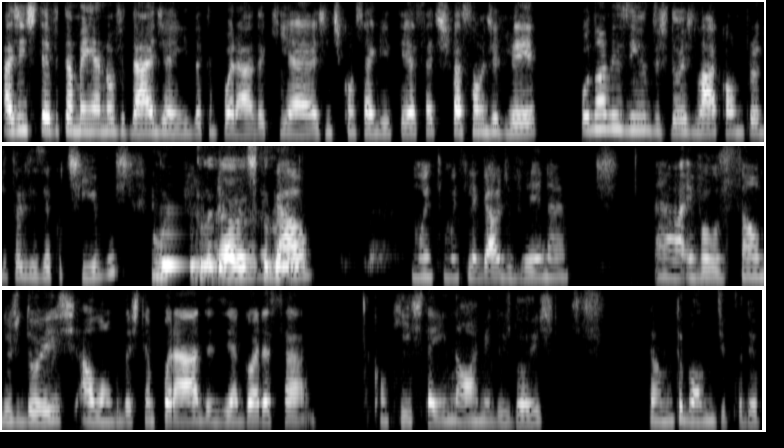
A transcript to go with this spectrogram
a gente teve também a novidade aí da temporada, que é a gente consegue ter a satisfação de ver o nomezinho dos dois lá como produtores executivos. Muito legal isso legal. também. Muito, muito legal de ver, né? A evolução dos dois ao longo das temporadas e agora essa conquista enorme dos dois. Então, é muito bom de poder.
